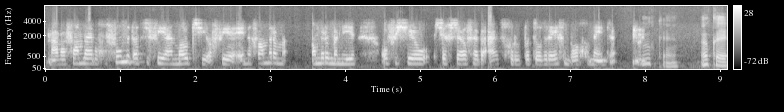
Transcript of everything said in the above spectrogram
Maar waarvan we hebben gevonden dat ze via een motie of via een of andere, andere manier officieel zichzelf hebben uitgeroepen tot regenbooggemeente. Oké. Oké,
